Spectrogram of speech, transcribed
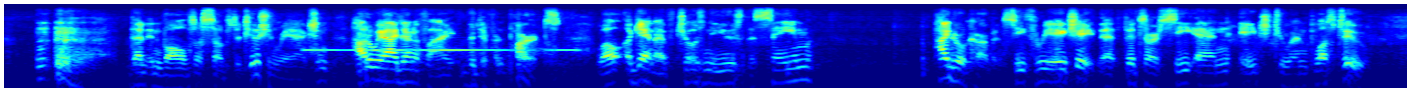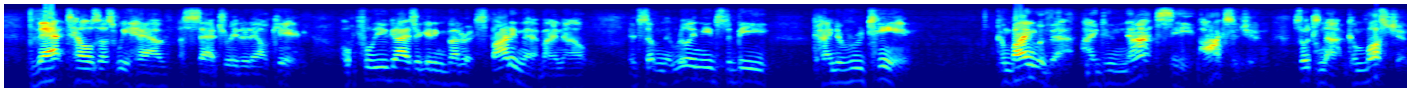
that involves a substitution reaction, how do we identify the different parts? Well, again, I've chosen to use the same hydrocarbon, C3H8. That fits our CnH2n plus 2. That tells us we have a saturated alkane. Hopefully you guys are getting better at spotting that by now. It's something that really needs to be kind of routine. Combined with that, I do not see oxygen, so it's not combustion.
